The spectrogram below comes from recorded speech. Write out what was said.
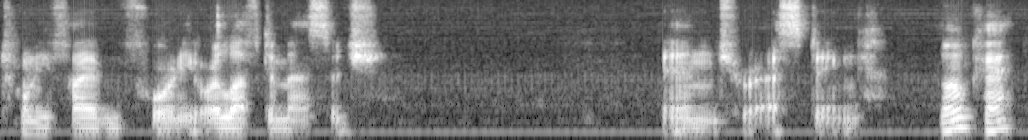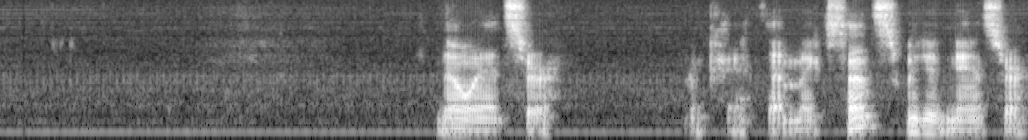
25 and 40, or left a message. Interesting. Okay. No answer. Okay, that makes sense. We didn't answer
